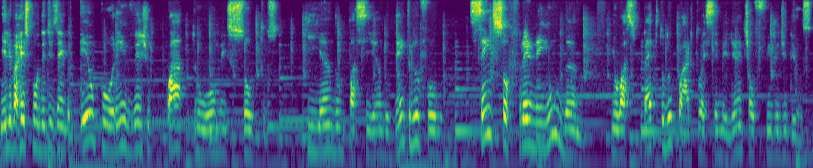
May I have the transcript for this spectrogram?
E ele vai responder dizendo: Eu, porém, vejo quatro homens soltos que andam passeando dentro do fogo, sem sofrer nenhum dano. E o aspecto do quarto é semelhante ao Filho de Deus,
